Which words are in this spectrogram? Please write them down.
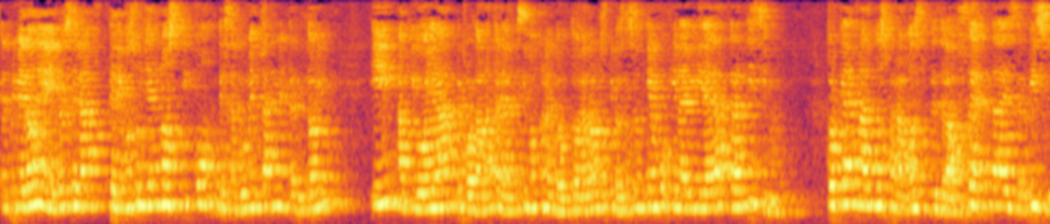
El primero de ellos era, tenemos un diagnóstico de salud mental en el territorio y aquí voy a recordar una tarea que hicimos con el doctor Arnoldo Quiroz hace un tiempo y la debilidad era grandísima, porque además nos paramos desde la oferta de servicios,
